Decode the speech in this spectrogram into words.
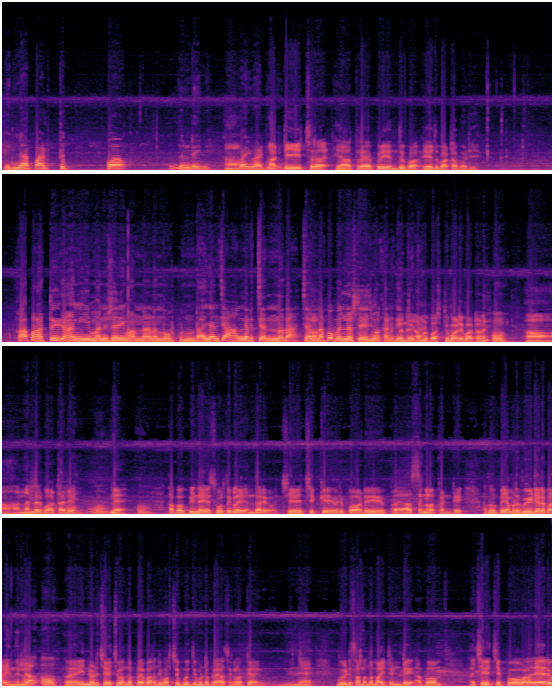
പിന്നെ പഠിത്ത ഇപ്പോൾ ഇതുണ്ടേനി. പരിപാടി ടീച്ചറെ യാത്രയപ്പൽ എന്ത് ഏത് പാട്ടാണ് പാടിയേ? ആ പാട്ട് ഞാൻ ഈ മനുഷ്യനെ വന്നാണെന്ന് ഓർക്കുന്നുണ്ട്. ഞാൻ അങ്ങനെ ചെന്നതാ. ചെന്നപ്പോ വല്ല സ്റ്റേജ് മക്കാണ് നമ്മൾ ഫസ്റ്റ് പാടിയ പാട്ടാണ്? ആ നല്ലൊരു പാട്ടല്ലേ? അല്ലേ അപ്പൊ പിന്നെ സുഹൃത്തുക്കളെ എന്താ അറിയോ? ചേച്ചിക്ക് ഒരുപാട് പ്രയാസങ്ങളൊക്കെ ഉണ്ട്. അതൊന്നും ഇപ്പൊ നമ്മൾ വീഡിയോയിൽ പറയുന്നില്ല. എന്നോട് ചേച്ചി വന്നപ്പോഴേ പറഞ്ഞു കുറച്ച് ബുദ്ധിമുട്ട് പ്രയാസങ്ങളൊക്കെ പിന്നെ വീട് സംബന്ധമായിട്ടുണ്ട്. അപ്പം ചേച്ചി ഇപ്പോൾ വളരെ ഒരു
